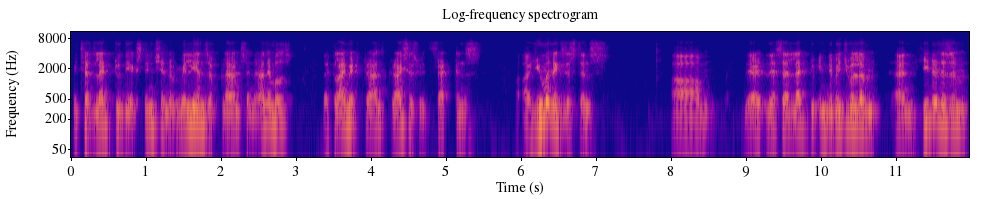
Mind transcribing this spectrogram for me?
which has led to the extinction of millions of plants and animals, the climate crisis which threatens uh, human existence. Um, this has led to individualism and hedonism,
